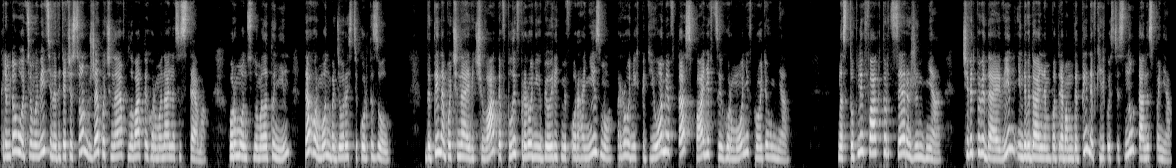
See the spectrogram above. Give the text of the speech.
Крім того, у цьому віці на дитячий сон вже починає впливати гормональна система, гормон сну мелатонін та гормон бадьорості кортизол. Дитина починає відчувати вплив природних біоритмів організму, природних підйомів та спадів цих гормонів протягом дня. Наступний фактор це режим дня. Чи відповідає він індивідуальним потребам дитини в кількості сну та неспання?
